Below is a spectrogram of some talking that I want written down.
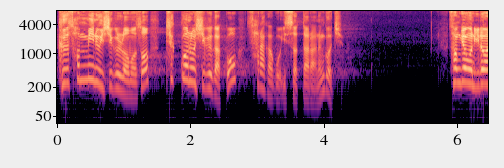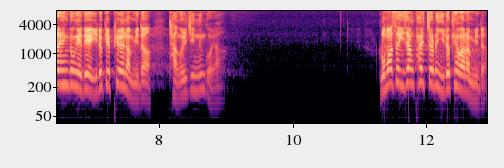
그 선민 의식을 넘어서 특권 의식을 갖고 살아가고 있었다라는 거죠. 성경은 이러한 행동에 대해 이렇게 표현합니다. 당을 짓는 거야. 로마서 2장 8절은 이렇게 말합니다.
